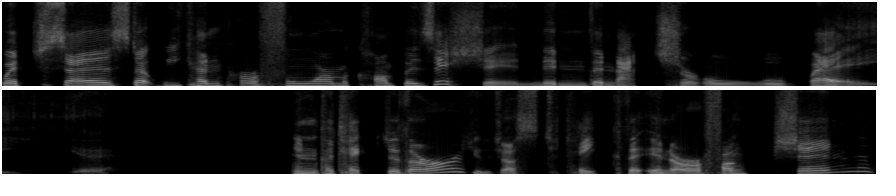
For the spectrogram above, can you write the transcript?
which says that we can perform composition in the natural way. In particular, you just take the inner function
